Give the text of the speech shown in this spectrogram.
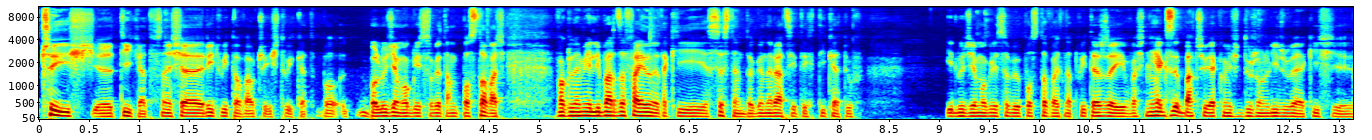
Czyjś e, ticket, w sensie retweetował czyjś ticket, bo, bo ludzie mogli sobie tam postować. W ogóle mieli bardzo fajny taki system do generacji tych ticketów. I ludzie mogli sobie postować na Twitterze i właśnie jak zobaczył jakąś dużą liczbę, jakiś e,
